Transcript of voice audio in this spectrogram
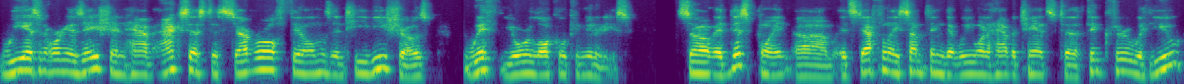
we as an organization have access to several films and TV shows with your local communities. So at this point, um, it's definitely something that we want to have a chance to think through with you.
